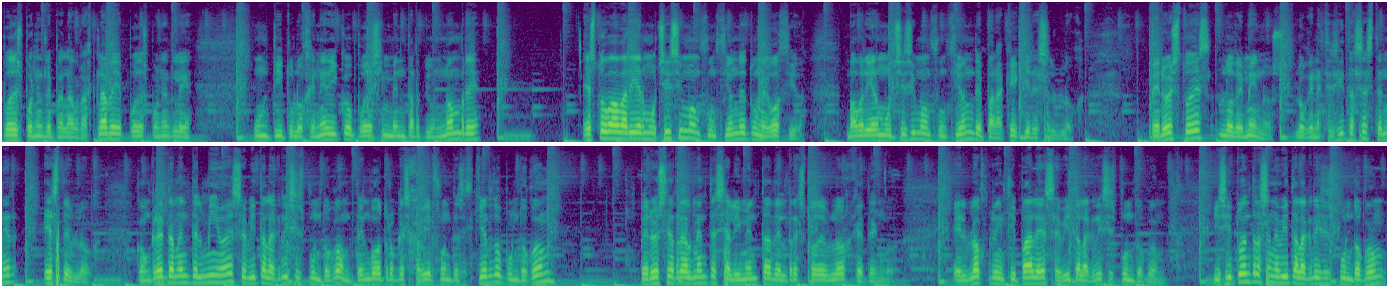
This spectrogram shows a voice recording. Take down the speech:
Puedes ponerle palabras clave, puedes ponerle un título genérico, puedes inventarte un nombre. Esto va a variar muchísimo en función de tu negocio, va a variar muchísimo en función de para qué quieres el blog. Pero esto es lo de menos, lo que necesitas es tener este blog. Concretamente el mío es evitalacrisis.com, tengo otro que es javierfuentesizquierdo.com, pero ese realmente se alimenta del resto de blogs que tengo. El blog principal es evitalacrisis.com. Y si tú entras en evitalacrisis.com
